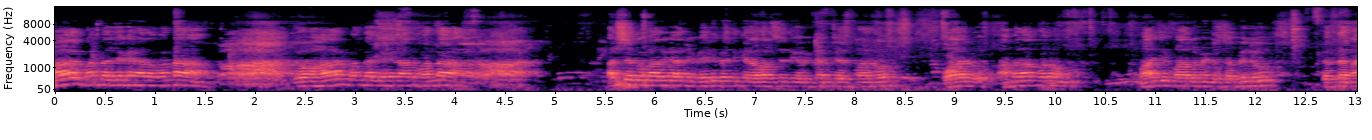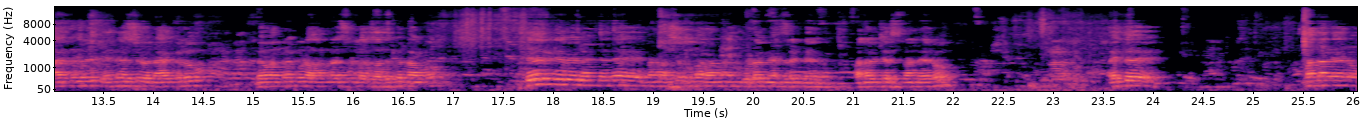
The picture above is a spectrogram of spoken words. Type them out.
జోహార్ మంద జగన్నాథ వల్ల. జోహార్ మంద జగన్నాథ వల్ల. హర్ష కుమార్ గారిని వేది మీదకి రావాల్సిందిగా విజ్ఞప్తి చేస్తున్నారు. వారు అమలాపురం మాజీ పార్లమెంటు సభ్యులు పెద్ద నాయకులు ఎన్ఎస్ నాయకులు. మేమందరం కూడా ఆంధ్రప్రదేశ్లో చదువుకున్నాము. పేరు టీవీలు అంటేనే మన హర్ష కుమార్ అన్నని కూడా మీ అందరికి నేను మనవి చేస్తున్నాను నేను. అయితే మన నేను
